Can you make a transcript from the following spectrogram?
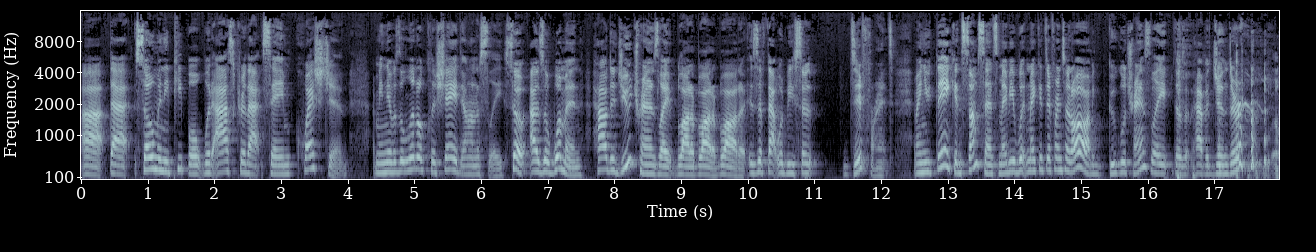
uh, that so many people would ask her that same question. I mean, it was a little cliched, honestly. So, as a woman, how did you translate blah, blah, blah, blah, as if that would be so different. I mean, you think in some sense maybe it wouldn't make a difference at all. I mean, Google Translate doesn't have a gender. well,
